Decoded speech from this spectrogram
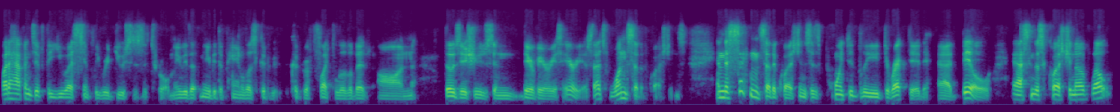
what happens if the U.S. simply reduces its role? Maybe the maybe the panelists could could reflect a little bit on those issues in their various areas. That's one set of questions. And the second set of questions is pointedly directed at Bill, asking this question of, well,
